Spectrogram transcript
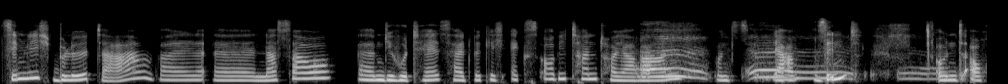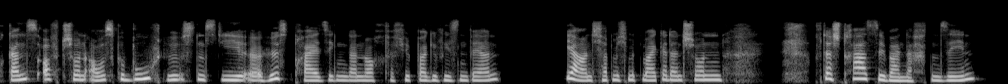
ziemlich blöd da, weil äh, Nassau ähm, die Hotels halt wirklich exorbitant teuer waren und ja, sind und auch ganz oft schon ausgebucht, höchstens die äh, höchstpreisigen dann noch verfügbar gewesen wären. Ja, und ich habe mich mit Maike dann schon auf der Straße übernachten sehen.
